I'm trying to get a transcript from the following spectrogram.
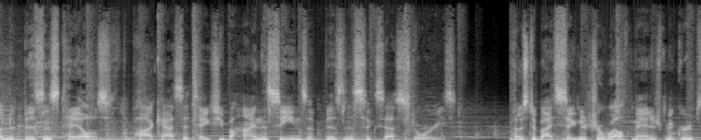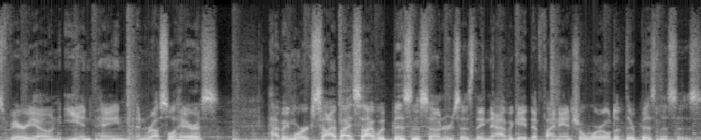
Welcome to Business Tales, the podcast that takes you behind the scenes of business success stories. Hosted by Signature Wealth Management Group's very own Ian Payne and Russell Harris, having worked side by side with business owners as they navigate the financial world of their businesses,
